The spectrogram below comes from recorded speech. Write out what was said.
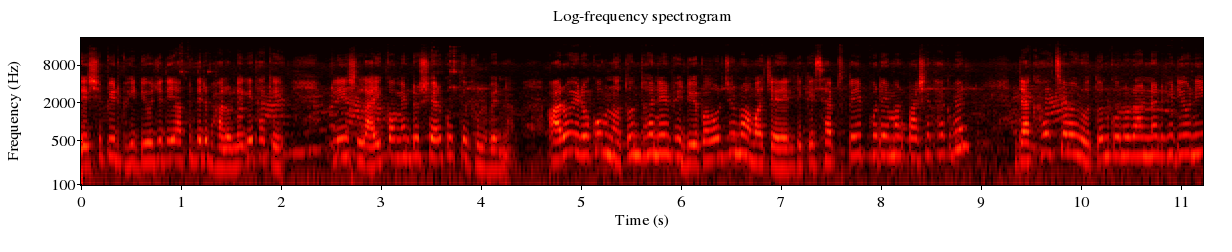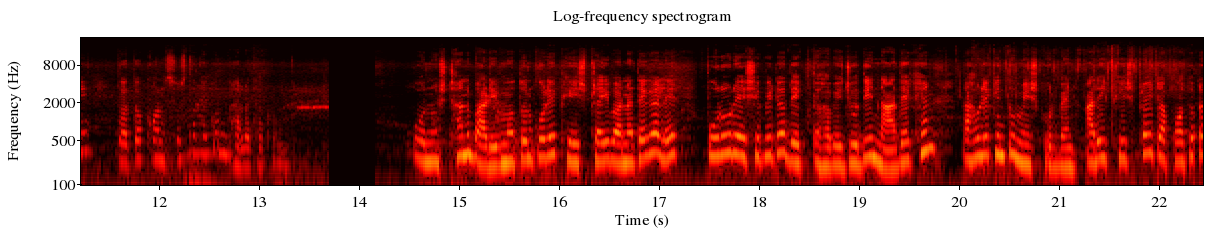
রেসিপির ভিডিও যদি আপনাদের ভালো লেগে থাকে প্লিজ লাইক কমেন্ট ও শেয়ার করতে ভুলবেন না। আরও এরকম নতুন ধরনের ভিডিও পাওয়ার জন্য আমার চ্যানেলটিকে সাবস্ক্রাইব করে আমার পাশে থাকবেন। দেখা হচ্ছে আবার নতুন কোনো রান্নার ভিডিও নিয়ে। ততক্ষণ সুস্থ থাকুন, ভালো থাকুন। অনুষ্ঠান বাড়ির মতন করে ফিশ ফ্রাই বানাতে গেলে পুরো রেসিপিটা দেখতে হবে। যদি না দেখেন, তাহলে কিন্তু মিস করবেন। আর এই ফিশ ফ্রাইটা কতটা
